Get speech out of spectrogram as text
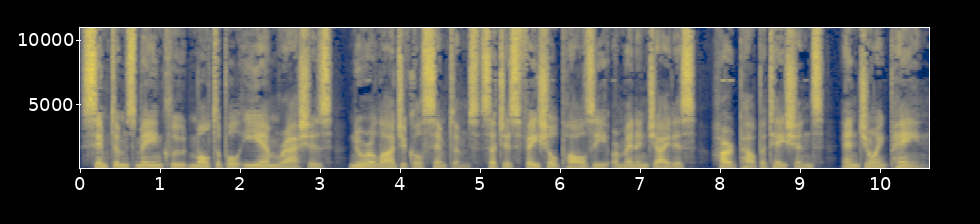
Symptoms may include multiple EM rashes, neurological symptoms such as facial palsy or meningitis, heart palpitations, and joint pain.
